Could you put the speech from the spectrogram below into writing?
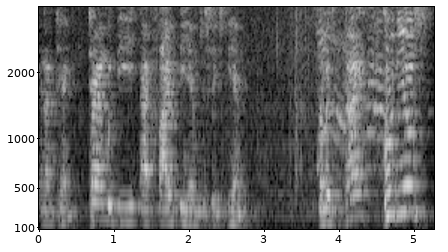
and attend. Time will be at 5 p.m. to 6 p.m. Number nine, good news.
